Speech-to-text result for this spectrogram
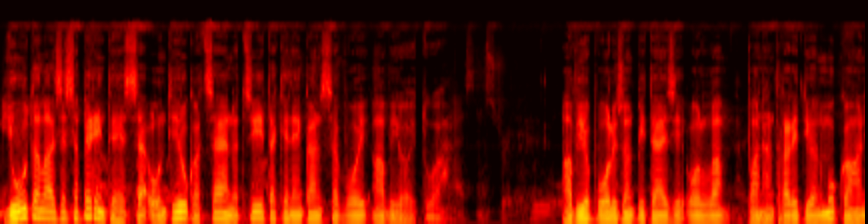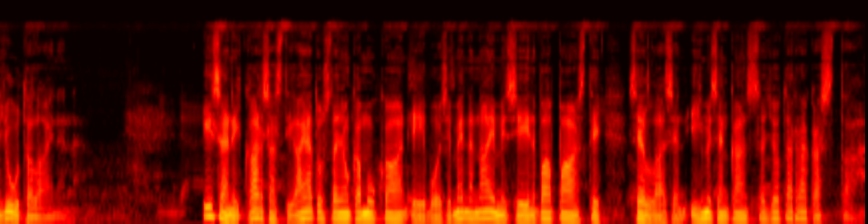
Juutalaisessa perinteessä on tiukat säännöt siitä, kenen kanssa voi avioitua. Aviopuolison pitäisi olla vanhan tradition mukaan juutalainen. Isäni karsasti ajatusta, jonka mukaan ei voisi mennä naimisiin vapaasti sellaisen ihmisen kanssa, jota rakastaa.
